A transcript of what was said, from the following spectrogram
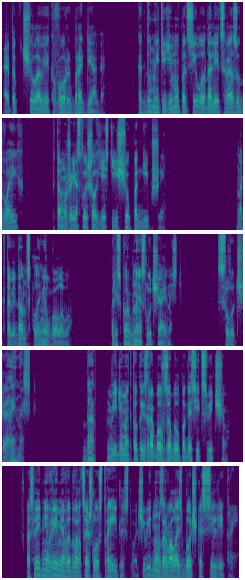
Этот человек — вор и бродяга. Как думаете, ему под силу одолеть сразу двоих? К тому же, я слышал, есть еще погибшие. Ноктовидант склонил голову. Прискорбная случайность. Случайность? Да, Видимо, кто-то из рабов забыл погасить свечу. В последнее время во дворце шло строительство. Очевидно, взорвалась бочка с селитрой.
